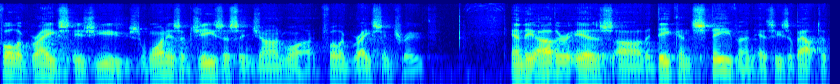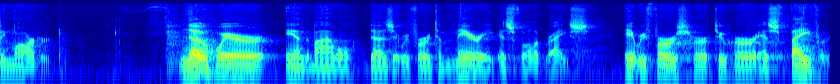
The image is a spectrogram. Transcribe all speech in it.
full of grace is used. One is of Jesus in John 1, full of grace and truth. And the other is uh, the deacon Stephen as he's about to be martyred. Nowhere in the Bible does it refer to Mary as full of grace it refers her, to her as favored.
